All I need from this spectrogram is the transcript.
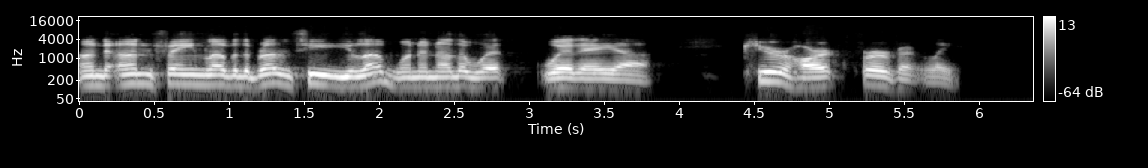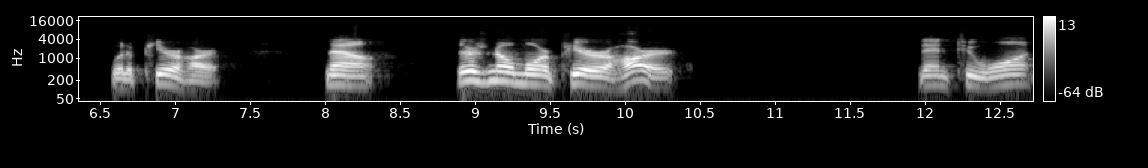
unto unfeigned love of the brethren see you love one another with with a uh, pure heart fervently with a pure heart now there's no more pure heart than to want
